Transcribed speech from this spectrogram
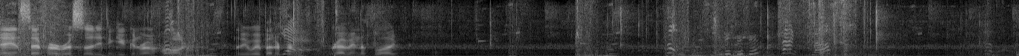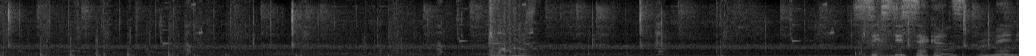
Hey, instead for Orisa, do you think you can run Hog? That'd be way better for grabbing the flag. Sixty seconds remaining.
